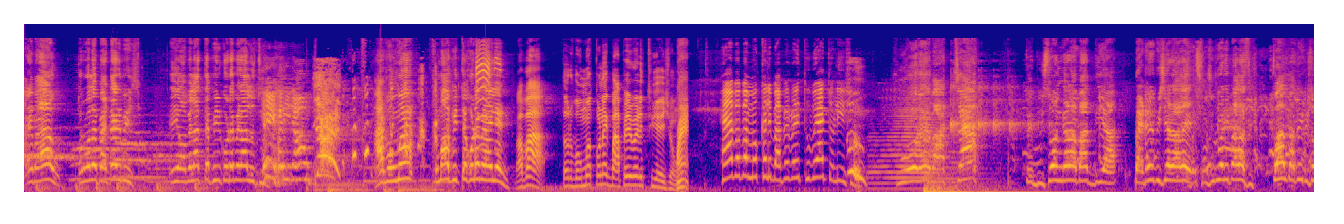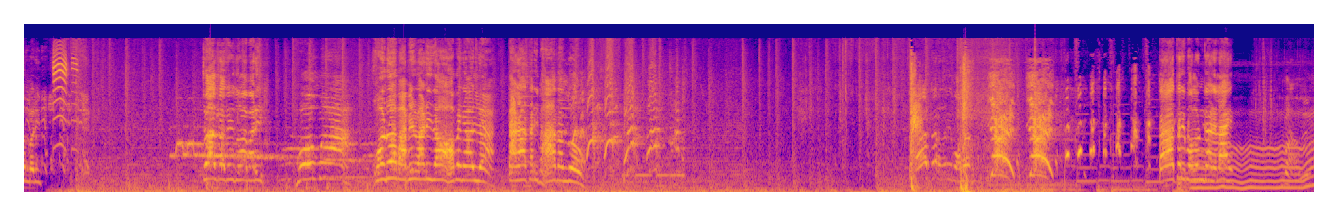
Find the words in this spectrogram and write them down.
আরে বাউ তোর বলে পেটের বিষ এই অবেলাতে ফির করে বেড়ালু তুই। আর বৌমা তোমাও ফিরতে করে বেড়াইলেন। বাবা তোর বৌমা কোন এক বাপের বাড়ি থুই আইছো হ্যাঁ বাবা মোক খালি বাপের বাড়ি থুবে আর চলে এসো ওরে বাচ্চা তুই ভীষণ গাড়া বাদ দিয়া পেটের বিষের আলে শ্বশুর বাড়ি পালাছিস। চল তাড়াতাড়ি ভীষণ বাড়ি। চল তাড়াতাড়ি তোমার বাড়ি। বৌমা কোনো বাপের বাড়ি যাওয়া হবে না আল্লাহ তাড়াতাড়ি ভাত আনলো তাড়াতাড়ি বলুন। তাড়াতাড়ি বলুন গাড়ি লাই। Father.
